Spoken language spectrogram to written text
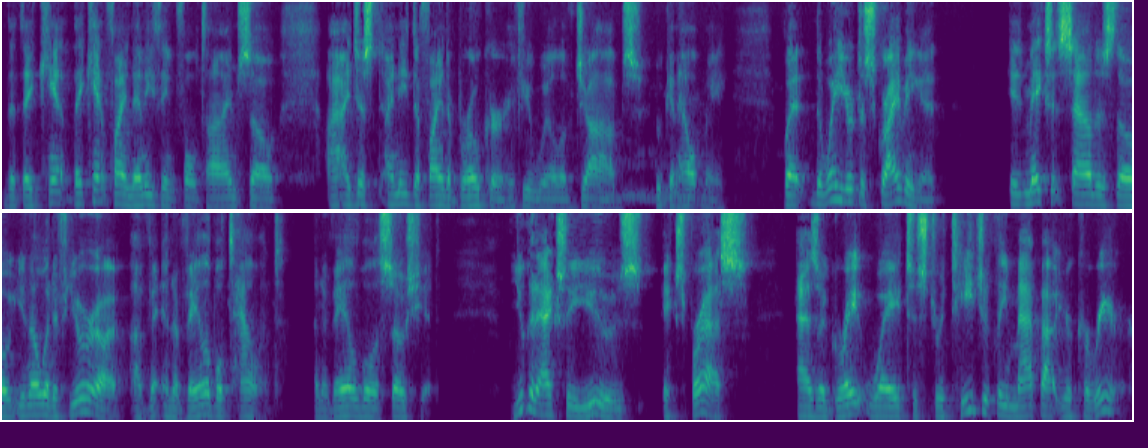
that they can't they can't find anything full time, so I just I need to find a broker, if you will, of jobs who can help me. But the way you're describing it, it makes it sound as though you know what if you're a, a, an available talent an available associate, you could actually use Express as a great way to strategically map out your career.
